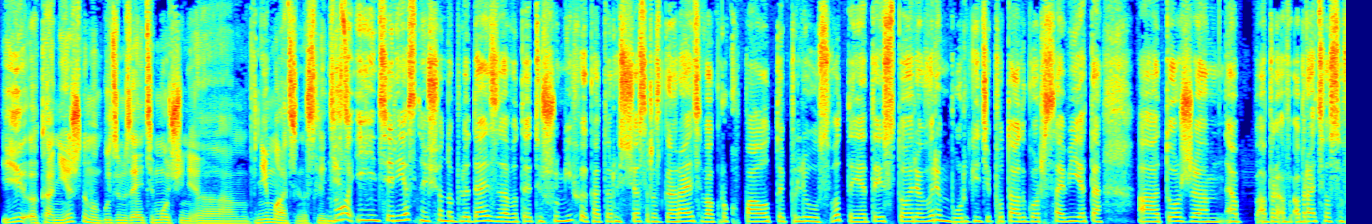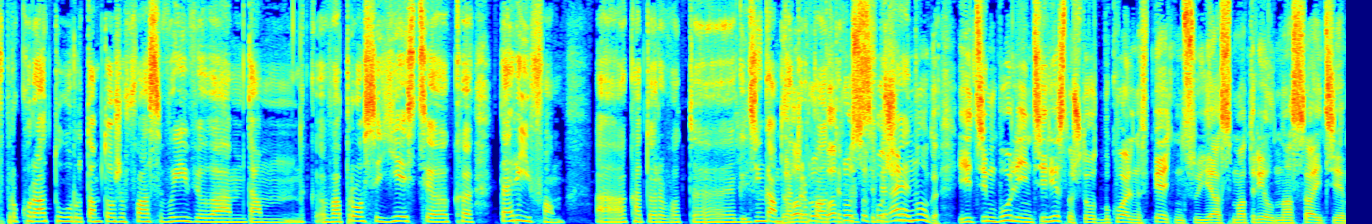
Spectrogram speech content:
И, э, конечно, мы будем за этим очень э, внимательно следить. Ну и интересно еще наблюдать за вот этой шумихой, которая сейчас разгорается вокруг ПАУ Плюс. Вот эта история. В Оренбурге депутат Горсовета а, тоже а, обратился в прокуратуру, там тоже ФАС выявила, там вопросы есть э, к тарифам а, который вот э, деньгам, да которые вопрос, вопросов собирает. очень много. И тем более интересно, что вот буквально в пятницу я смотрел на сайте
